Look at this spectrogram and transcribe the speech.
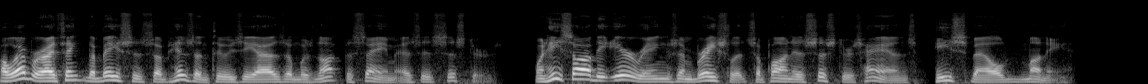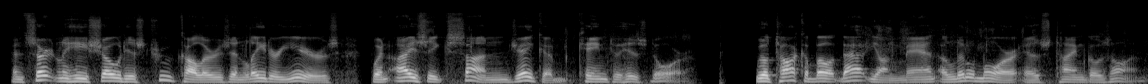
However, I think the basis of his enthusiasm was not the same as his sister's. When he saw the earrings and bracelets upon his sister's hands, he smelled money. And certainly he showed his true colors in later years when Isaac's son, Jacob, came to his door. We'll talk about that young man a little more as time goes on.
